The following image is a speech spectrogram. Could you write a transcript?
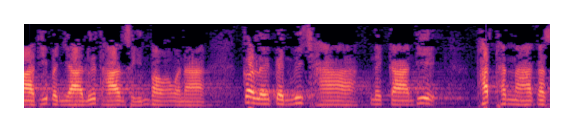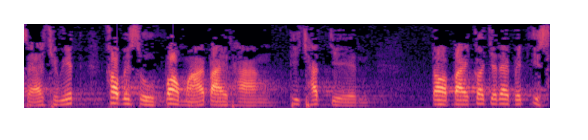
มาธิปัญญา หรือทานศีลภาวนา ก็เลยเป็นวิชาในการที่พัฒนากระแสชีวิตเข้าไปสู่เป้าหมายปลายทางที่ชัดเจน ต่อไปก็จะได้เป็นอิส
